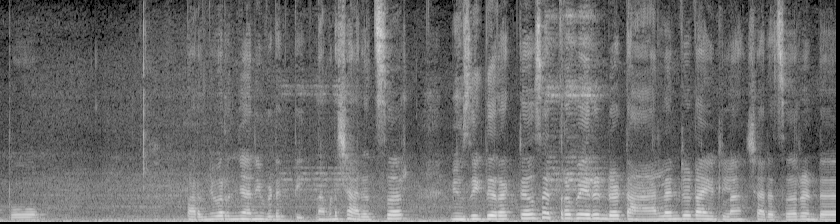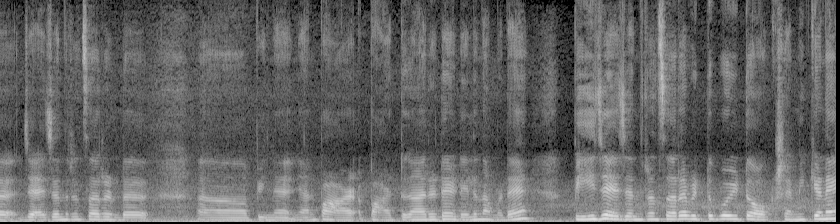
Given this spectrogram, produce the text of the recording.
അപ്പോൾ പറഞ്ഞു പറഞ്ഞ് ഞാൻ ഇവിടെ എത്തി. നമ്മുടെ ശരത് സർ മ്യൂസിക് ഡയറക്ടേഴ്സ് എത്ര പേരുണ്ട്? ടാലന്റഡ് ആയിട്ടുള്ള ശരത് സാറുണ്ട് ജയചന്ദ്രൻ സാറുണ്ട് പിന്നെ ഞാൻ പാ പാട്ടുകാരുടെ ഇടയിൽ നമ്മുടെ പി. ജയചന്ദ്രൻ സാറെ വിട്ടുപോയിട്ടോ. ക്ഷമിക്കണേ.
